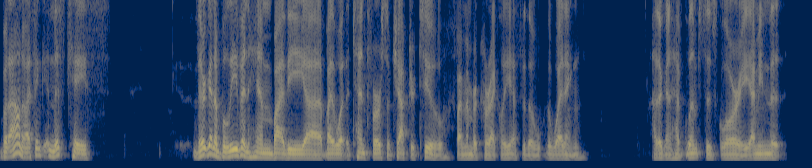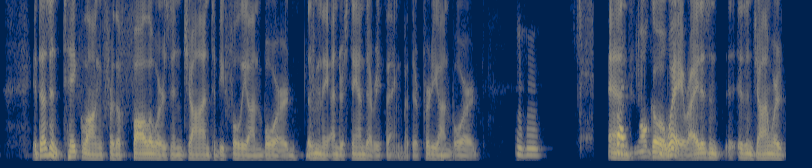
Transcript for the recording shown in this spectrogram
but I don't know. I think in this case, they're going to believe in him by the uh, by what the tenth verse of chapter two, if I remember correctly, after the the wedding. Uh, they're going to have glimpsed his glory. I mean that it doesn't take long for the followers in John to be fully on board. Doesn't mean they understand everything, but they're pretty on board, Mhm. and it won't go Mhm. away, right? Isn't isn't John where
